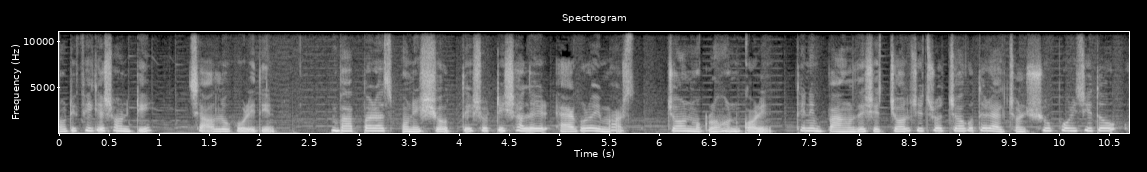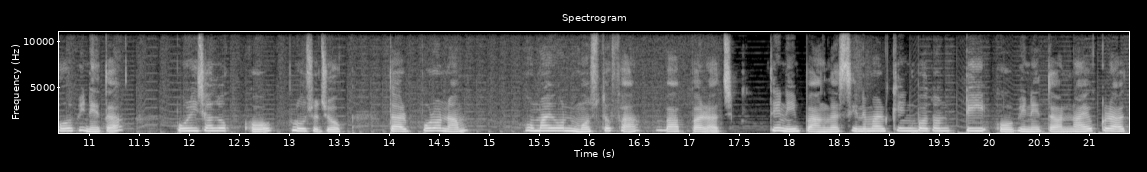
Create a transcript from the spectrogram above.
নোটিফিকেশনটি চালু করে দিন। বাপ্পারাজ উনিশশো তেষট্টি সালের এগারোই মার্চ জন্মগ্রহণ করেন। তিনি বাংলাদেশের চলচ্চিত্র জগতের একজন সুপরিচিত অভিনেতা, পরিচালক ও প্রযোজক। তার পুরো নাম হুমায়ুন মোস্তফা বাপ্পারাজ। তিনি বাংলা সিনেমার কিংবদন্তি, অভিনেতা, নায়করাজ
